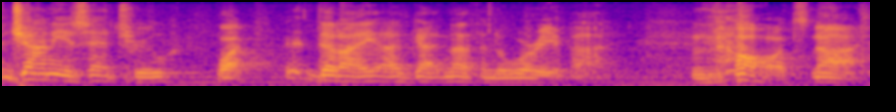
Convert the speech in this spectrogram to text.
Uh, Johnny, is that true? What? That I, I've got nothing to worry about? No, it's not.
